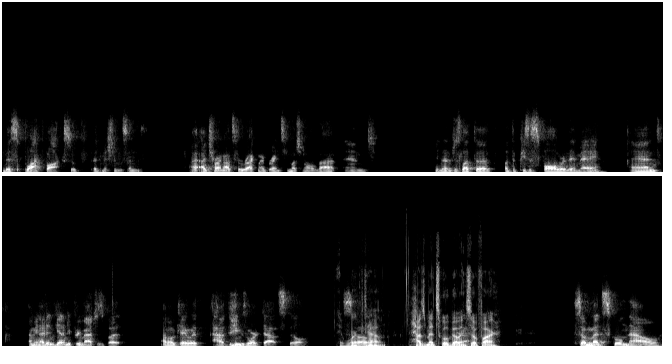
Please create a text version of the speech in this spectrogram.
this black box of admissions and I, I try not to rack my brain too much and all of that and you know just let the let the pieces fall where they may and i mean i didn't get any pre-matches but i'm okay with how things worked out still It worked So, out. How's med school going yeah. so far? So med school now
